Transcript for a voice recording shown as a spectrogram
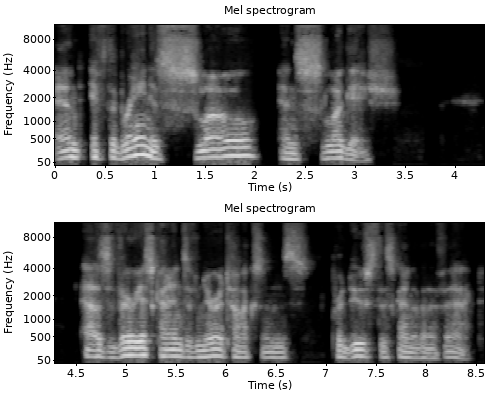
And if the brain is slow and sluggish, as various kinds of neurotoxins produce this kind of an effect,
